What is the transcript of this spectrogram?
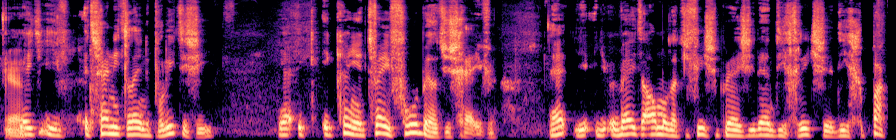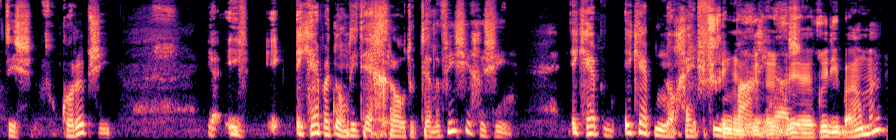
Ja. weet je, Yves, het zijn niet alleen de politici. Ja, ik, ik kan je twee voorbeeldjes geven. Hè, je, je- we weten allemaal dat die vicepresident, die Griekse, die gepakt is voor corruptie. Ja, ik, ik, ik heb het nog niet echt groot op televisie gezien. Ik heb, ik heb nog geen vier eh, pagina's. eh, Rudy Bouwman?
